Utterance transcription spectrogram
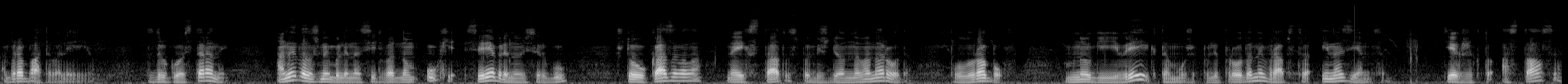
обрабатывали ее. С другой стороны, они должны были носить в одном ухе серебряную серьгу, что указывало на их статус побежденного народа, полурабов. Многие евреи, к тому же, были проданы в рабство иноземцам. Тех же, кто остался,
